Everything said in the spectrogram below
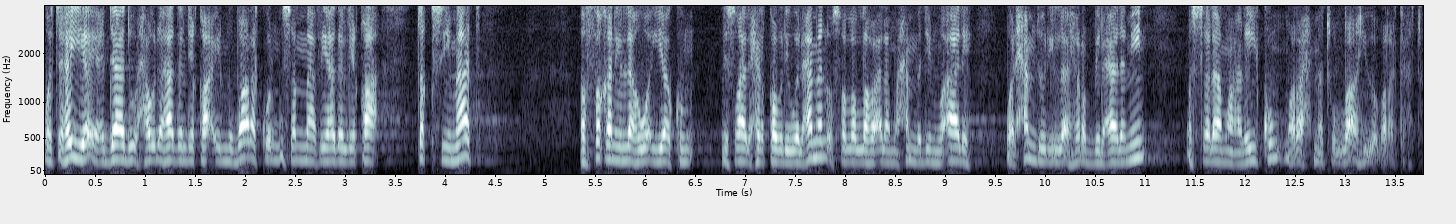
وتهيأ إعداده حول هذا اللقاء المبارك والمسمى في هذا اللقاء تقسيمات. وفقني الله وإياكم لصالح القول والعمل وصلى الله على محمد وآله والحمد لله رب العالمين. والسلام عليكم ورحمة الله وبركاته.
